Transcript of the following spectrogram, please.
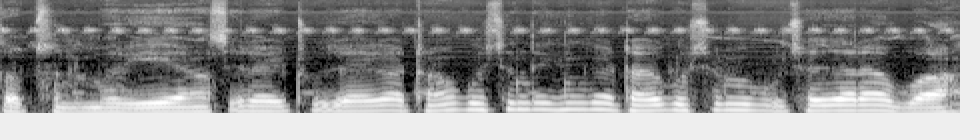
तो ऑप्शन नंबर ए यहाँ से राइट हो जाएगा। अठारह क्वेश्चन देखेंगे। अठारह क्वेश्चन में पूछा जा रहा है, वाह।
